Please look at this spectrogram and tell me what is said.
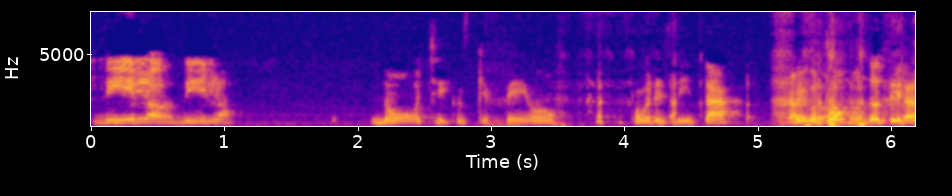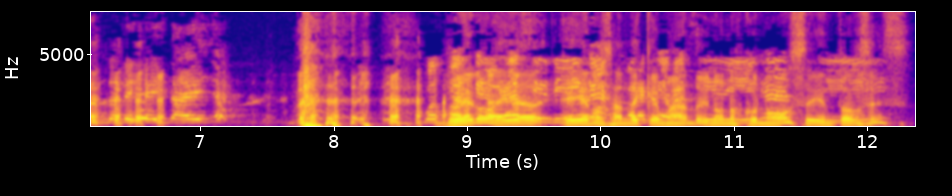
dilo, dilo. No, chicos, qué feo. Pobrecita. Luego todo el mundo tirándole hate a ella. Pues bueno, ella, nos anda quemando y no nos conoce, entonces.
